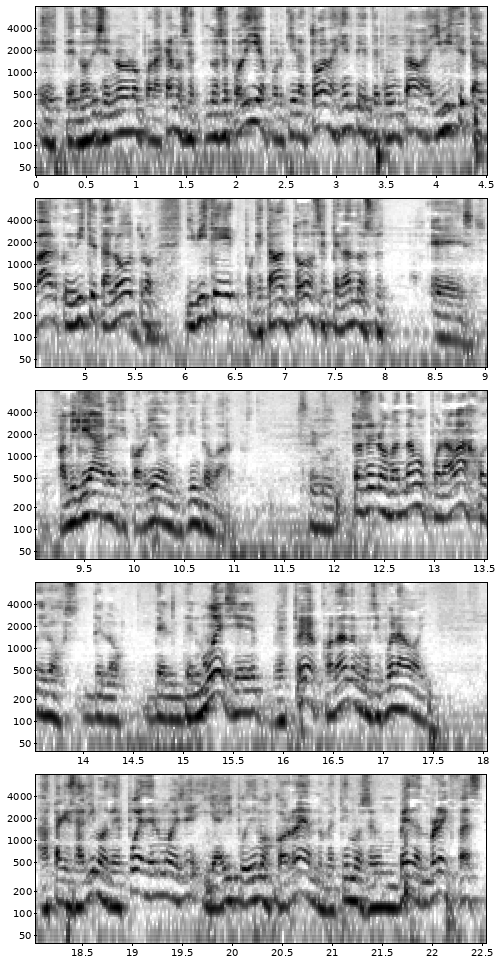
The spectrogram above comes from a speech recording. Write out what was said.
este, nos dicen, no, no, por acá no se, no se podía, porque era toda la gente que te preguntaba, y viste tal barco, y viste tal otro, y viste, porque estaban todos esperando a sus eh, familiares que corrían en distintos barcos. Seguro. Entonces nos mandamos por abajo de los, de los, del, del muelle, me estoy acordando como si fuera hoy, hasta que salimos después del muelle y ahí pudimos correr, nos metimos en un bed and breakfast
